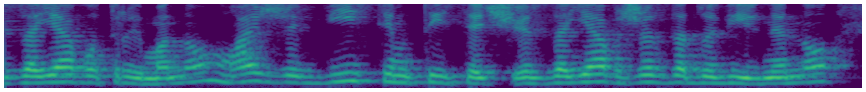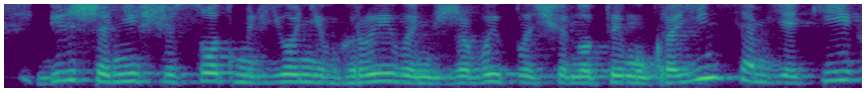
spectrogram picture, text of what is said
заяв отримано, майже 8 тисяч заяв вже задовільнено. Більше ніж 600 мільйонів гривень вже виплачено тим українцям, які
